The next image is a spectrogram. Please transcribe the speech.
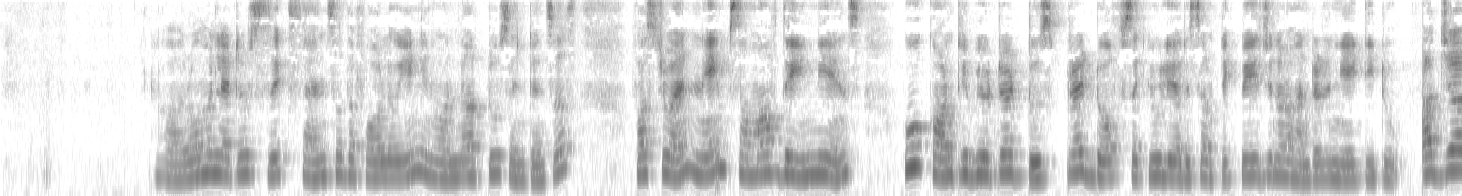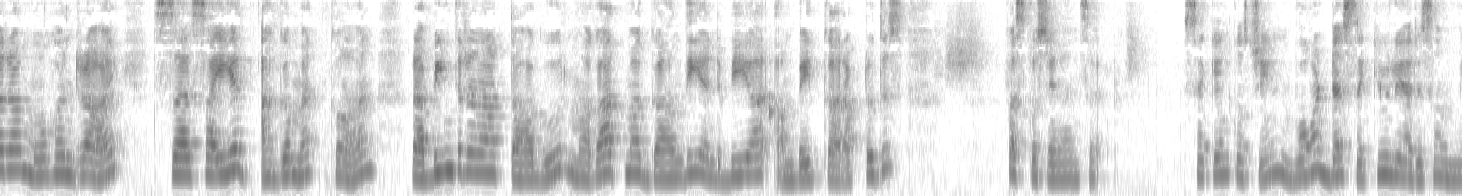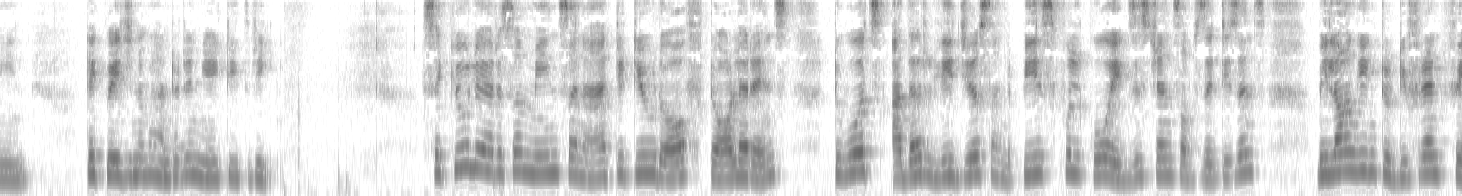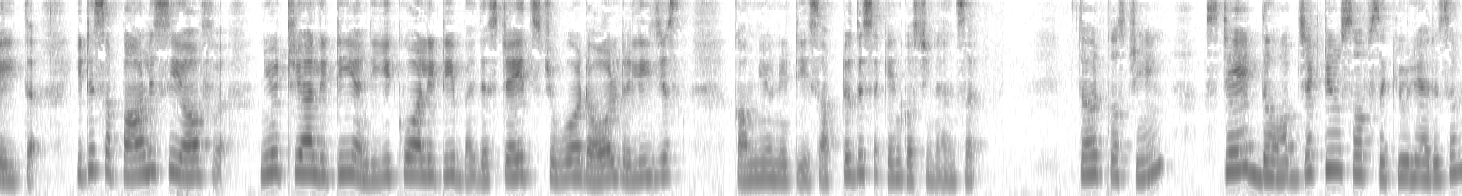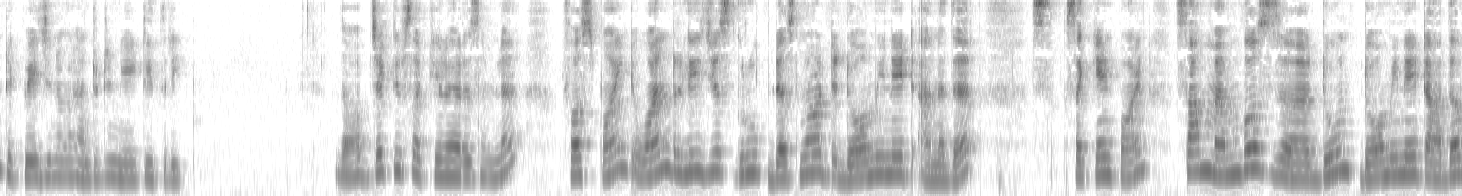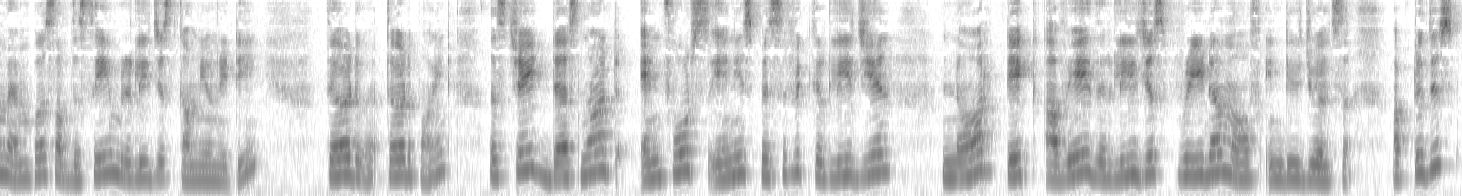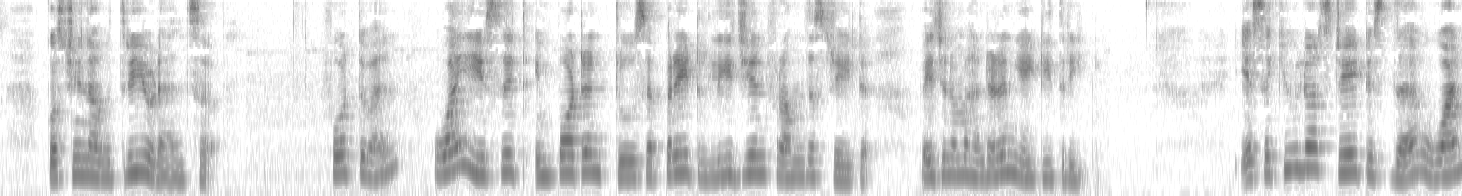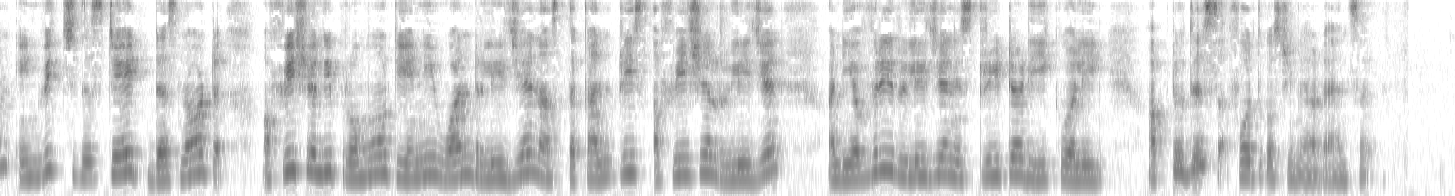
Uh, Roman letter 6, answer the following in one or two sentences. First one, name some of the Indians who contributed to spread of secularism. Take page number 182. Rajaram Mohan Rai, Sir Syed Ahmad Khan, Rabindranath Tagore, Mahatma Gandhi and B.R. Ambedkar. Up to this first question answer. Second question, what does secularism mean? Take page number 183. Secularism means an attitude of tolerance towards other religious and peaceful coexistence of citizens belonging to different faith. It is a policy of neutrality and equality by the states toward all religious communities. Up to the second question answer. Third question. State the objectives of secularism. Take page number 183. The objective of secularism la first point one religious group does not dominate another. Second point some members uh, don't dominate other members of the same religious community. Third third point the state does not enforce any specific religion nor take away the religious freedom of individuals. Up to this question number 3 you would answer. Fourth one, why is it important to separate religion from the state? Page number 183. A secular state is the one in which the state does not officially promote any one religion as the country's official religion and every religion is treated equally. Up to this fourth question I would answer.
